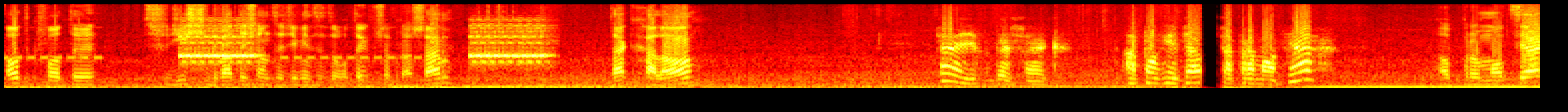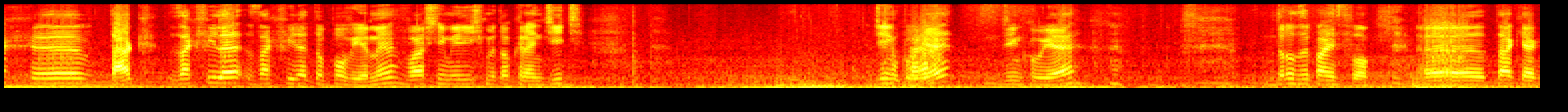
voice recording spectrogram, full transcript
od kwoty 32 900 zł, przepraszam. Tak, halo? Cześć Zbyszek. A powiedziałeś o promocjach? O promocjach? E, tak, za chwilę, za chwilę to powiemy. Właśnie mieliśmy to kręcić. Dziękuję, Super. dziękuję. Drodzy Państwo, e, tak jak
